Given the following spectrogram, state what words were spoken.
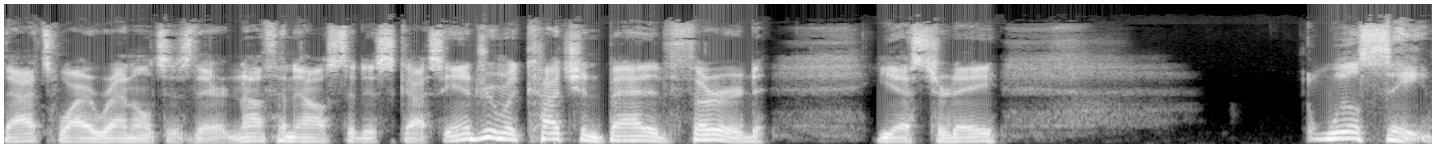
That's why Reynolds is there. Nothing else to discuss. Andrew McCutchen batted third yesterday. We'll see.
